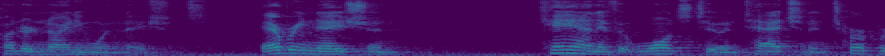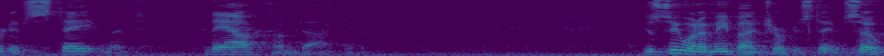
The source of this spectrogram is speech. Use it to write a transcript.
191 nations. Every nation can, if it wants to, attach an interpretive statement to the outcome document. You'll see what I mean by interpretive statement. So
